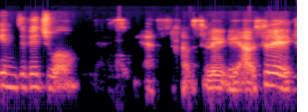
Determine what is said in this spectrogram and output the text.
individual. Yes. absolutely absolutely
